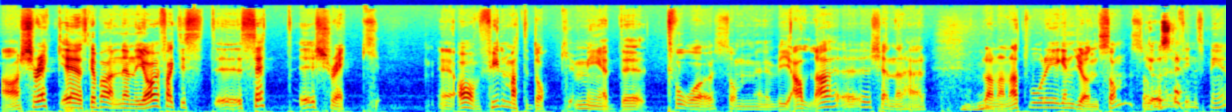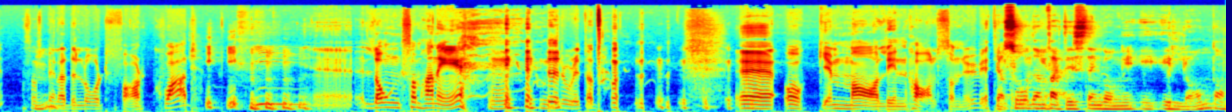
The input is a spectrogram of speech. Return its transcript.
Ja, Shrek, jag eh, ska bara nämna, jag har faktiskt eh, sett Shrek avfilmat dock med två som vi alla eh, känner här. Mm. Bland annat vår egen Jönsson som finns med, som mm. spelade Lord Farquad. lång som han är. Mm. roligt att Och Malin Karlsson nu vet jag Jag såg den faktiskt en gång i, i London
